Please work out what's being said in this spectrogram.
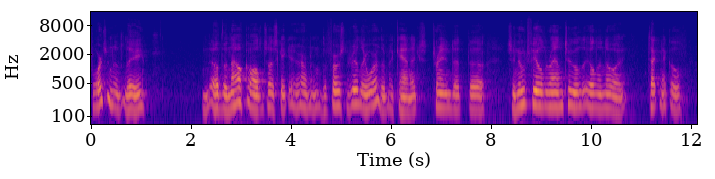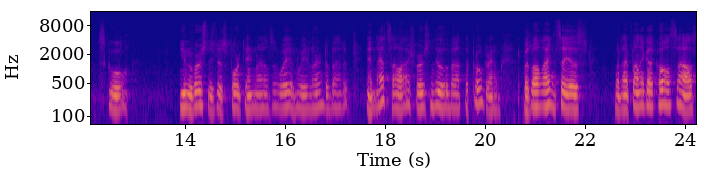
Fortunately, of the now called Tuskegee Airmen, the first really were the mechanics trained at uh, Chanute Field, Rantoul, Illinois, technical school. University is just 14 miles away, and we learned about it. And that's how I first knew about the program. But all I can say is, when I finally got called south,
